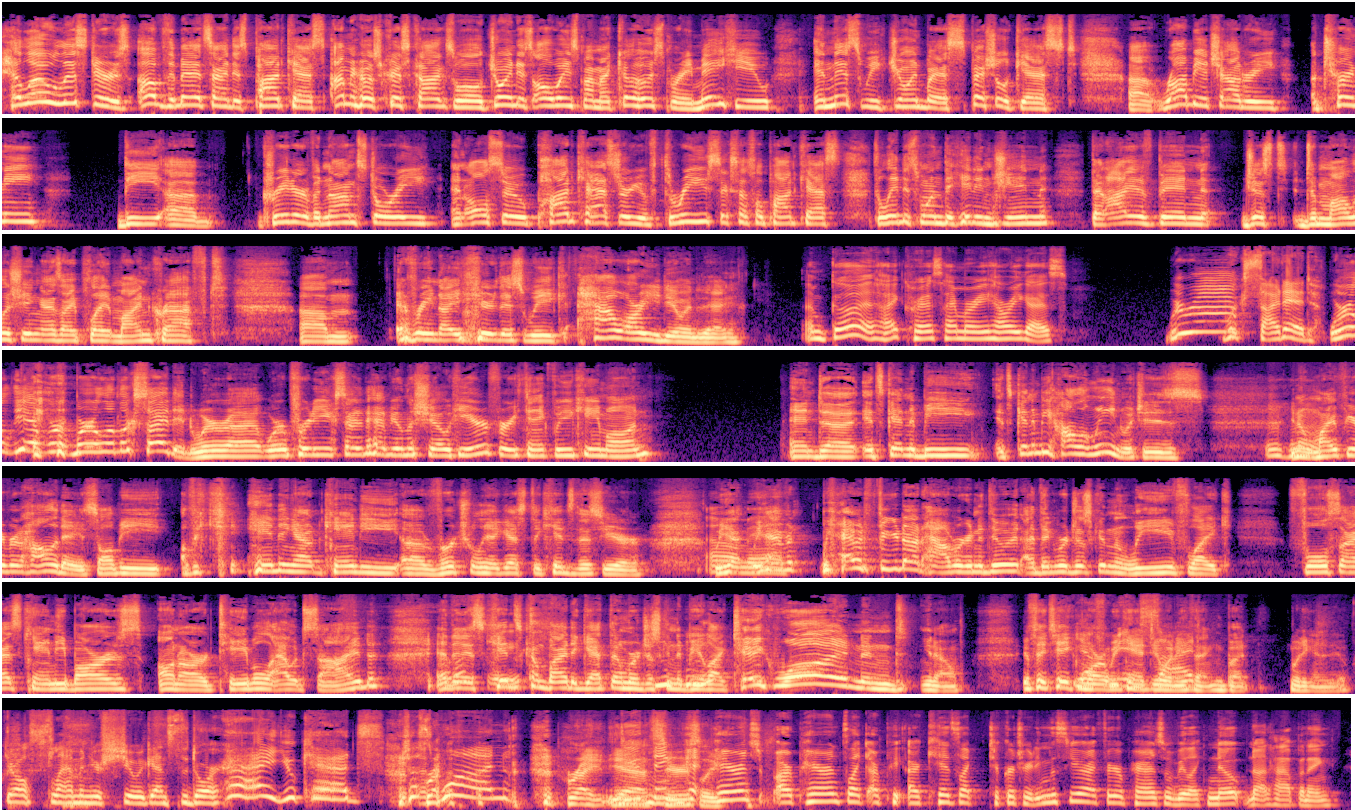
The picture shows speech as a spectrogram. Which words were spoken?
Hello, listeners of the Mad Scientist podcast. I'm your host, Chris Cogswell, joined as always by my co host, Marie Mayhew, and this week joined by a special guest, uh, Rabia Chaudry, attorney, the uh, creator of Adnan's story, and also podcaster. You have three successful podcasts. The latest one, The Hidden Djinn, that I have been just demolishing as I play Minecraft um, every night here this week. How are you doing today? I'm good. Hi, Chris. Hi, Marie. How are you guys? We're uh, We're excited. we're yeah we're we're a little excited. We're uh, we're pretty excited to have you on the show here. Very thankful you came on, and uh, it's going to be it's going to be Halloween, which is you know my favorite holiday. So I'll be I'll be handing out candy uh, virtually, I guess, to kids this year. we Oh, ha- we haven't we haven't figured out how we're going to do it. I think we're just going to leave like full size candy bars on our table outside, and then as that's kids come by to get them, we're just going to be like, take one, and you know, if they take Yeah, more, we can't do anything. But what are you going to do? You're all slamming your shoe against the door. Hey, you kids, just one. right? Do Yeah, you think seriously. pa- parents, our parents, like our, our kids, like trick or treating this year? I figure parents would be like, nope, not happening.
